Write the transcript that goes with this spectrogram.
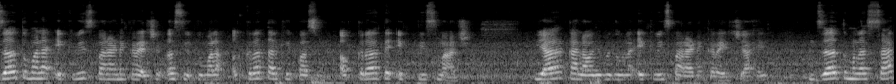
जर तुम्हाला एकवीस पारायणे करायचे असतील तुम्हाला अकरा तारखेपासून अकरा ते एकतीस मार्च या कालावधीमध्ये तुम्हाला एकवीस पारायणे करायची आहेत. जर तुम्हाला सात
